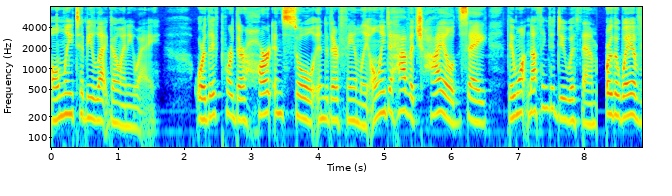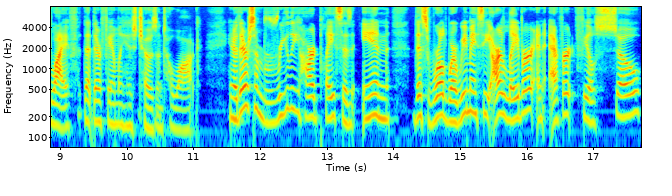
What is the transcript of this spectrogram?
only to be let go anyway. Or they've poured their heart and soul into their family only to have a child say they want nothing to do with them or the way of life that their family has chosen to walk. You know, there are some really hard places in this world where we may see our labor and effort feel so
